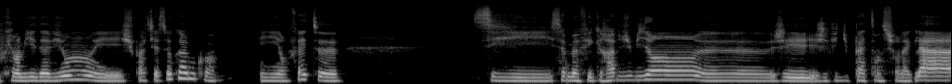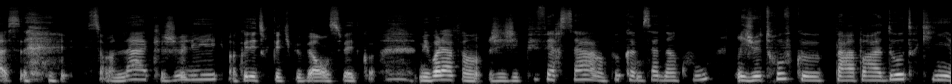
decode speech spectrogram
pris un billet d'avion et je suis partie à Stockholm quoi. Et en fait, c'est ça m'a fait grave du bien. Euh, j'ai fait du patin sur la glace, sur un lac gelé, enfin, que des trucs que tu peux faire en Suède quoi. Mais voilà, enfin j'ai pu faire ça un peu comme ça d'un coup. Et je trouve que par rapport à d'autres qui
